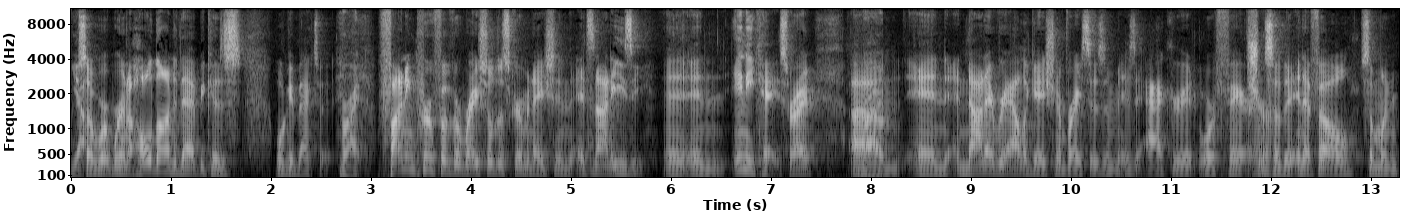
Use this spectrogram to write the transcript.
Yeah. So we're, we're going to hold on to that because we'll get back to it. Right. Finding proof of a racial discrimination, it's not easy in, in any case, right? Um, and, and not every allegation of racism is accurate or fair. Sure. And so the NFL, someone,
